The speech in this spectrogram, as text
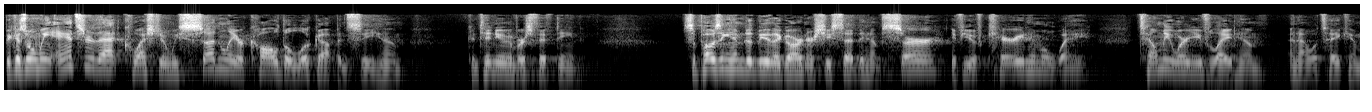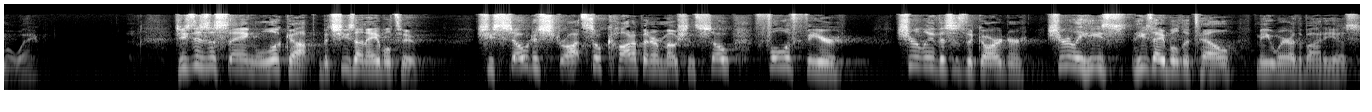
Because when we answer that question, we suddenly are called to look up and see him. Continuing in verse 15. Supposing him to be the gardener, she said to him, Sir, if you have carried him away, tell me where you've laid him, and I will take him away. Jesus is saying, Look up, but she's unable to. She's so distraught, so caught up in her emotions, so full of fear. Surely this is the gardener. Surely he's, he's able to tell me where the body is.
